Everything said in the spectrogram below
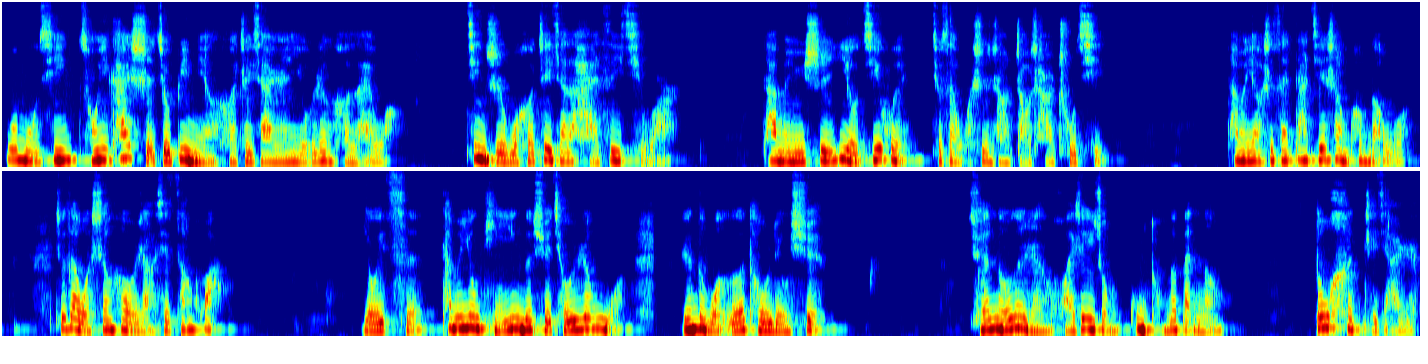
我母亲从一开始就避免和这家人有任何来往，禁止我和这家的孩子一起玩。他们于是，一有机会就在我身上找茬出气。他们要是在大街上碰到我，就在我身后嚷些脏话。有一次，他们用挺硬的雪球扔我，扔得我额头流血。全楼的人怀着一种共同的本能，都恨这家人，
